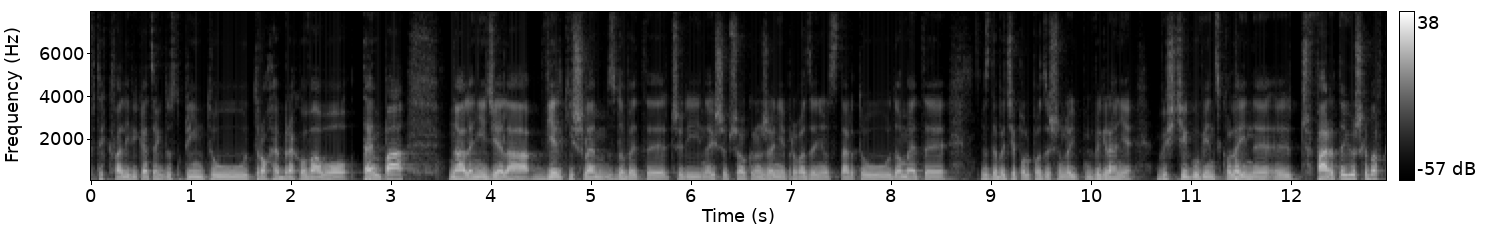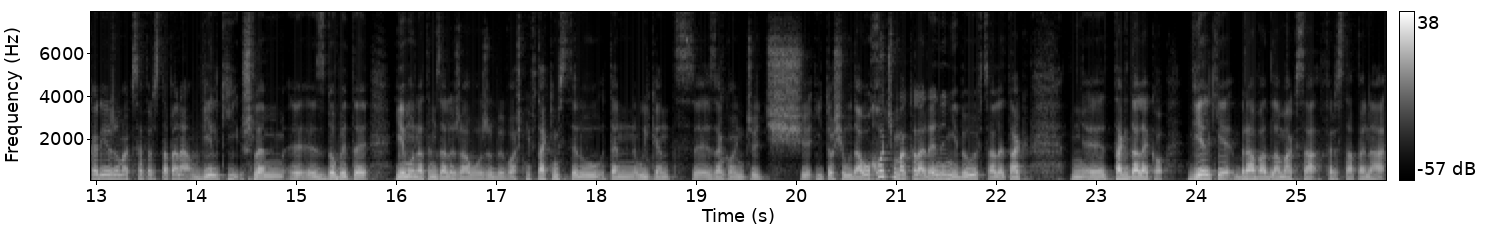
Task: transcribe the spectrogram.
w tych kwalifikacjach do sprintu trochę brakowało tempa, no ale niedziela wielki szlem zdobyty, czyli najszybsze okrążenie, prowadzenie od startu do mety, zdobycie pole position, no i wygranie wyścigu, więc kolejny y, czwarty już chyba w karierze Maxa Verstappena, wielki szlem y, zdobyty, jemu na tym zależało, żeby właśnie w takim stylu ten weekend y, zakończyć i to się udało, choć McLareny nie były wcale tak, tak daleko. Wielkie brawa dla Maxa Verstappena.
